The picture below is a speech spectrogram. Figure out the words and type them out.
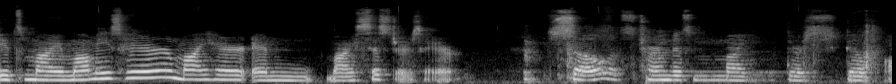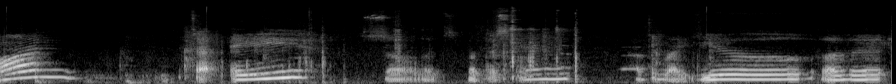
It's my mommy's hair, my hair, and my sister's hair. So let's turn this microscope on. It's at 80. So let's put this in. Have the right view of it.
